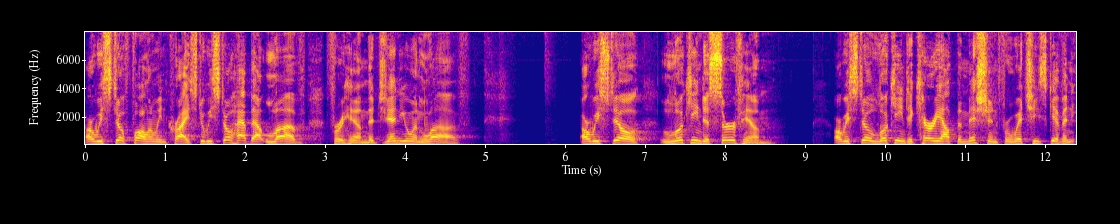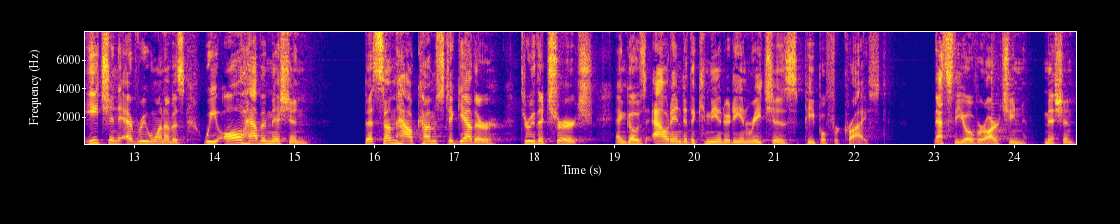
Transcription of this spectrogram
Are we still following Christ? Do we still have that love for Him, the genuine love? Are we still looking to serve Him? Are we still looking to carry out the mission for which He's given each and every one of us? We all have a mission that somehow comes together through the church and goes out into the community and reaches people for Christ. That's the overarching mission.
